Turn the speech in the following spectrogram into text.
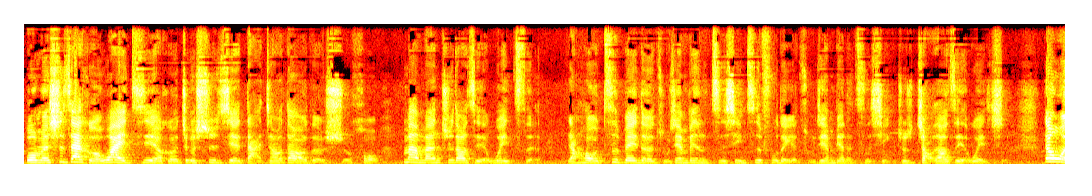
我们是在和外界和这个世界打交道的时候，慢慢知道自己的位置，然后自卑的逐渐变得自信，自负的也逐渐变得自信，就是找到自己的位置。但我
